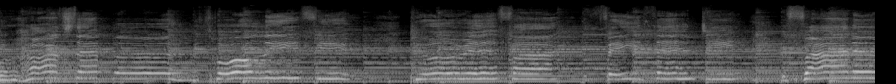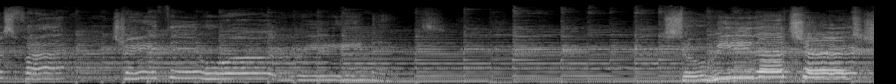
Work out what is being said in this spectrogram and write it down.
For hearts that burn with holy fear, purify faith and deed, refiner's fire, strengthen remains. So we, the church,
